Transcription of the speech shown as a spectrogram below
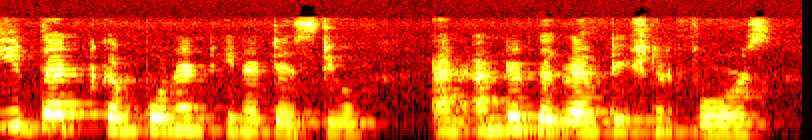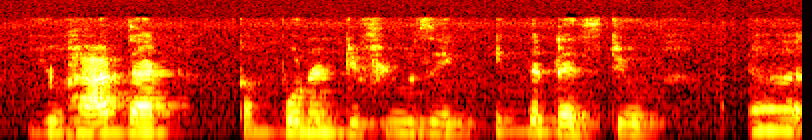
keep that component in a test tube and under the gravitational force you have that component diffusing in the test tube. Uh,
